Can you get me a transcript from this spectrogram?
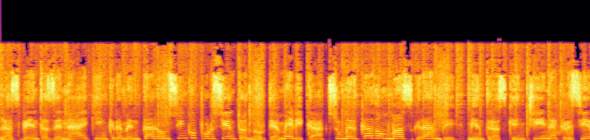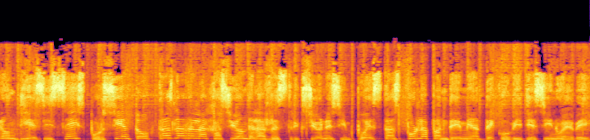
Las ventas de Nike incrementaron 5% en Norteamérica, su mercado más grande, mientras que en China crecieron 16% tras la relajación de las restricciones impuestas por la pandemia de COVID-19.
